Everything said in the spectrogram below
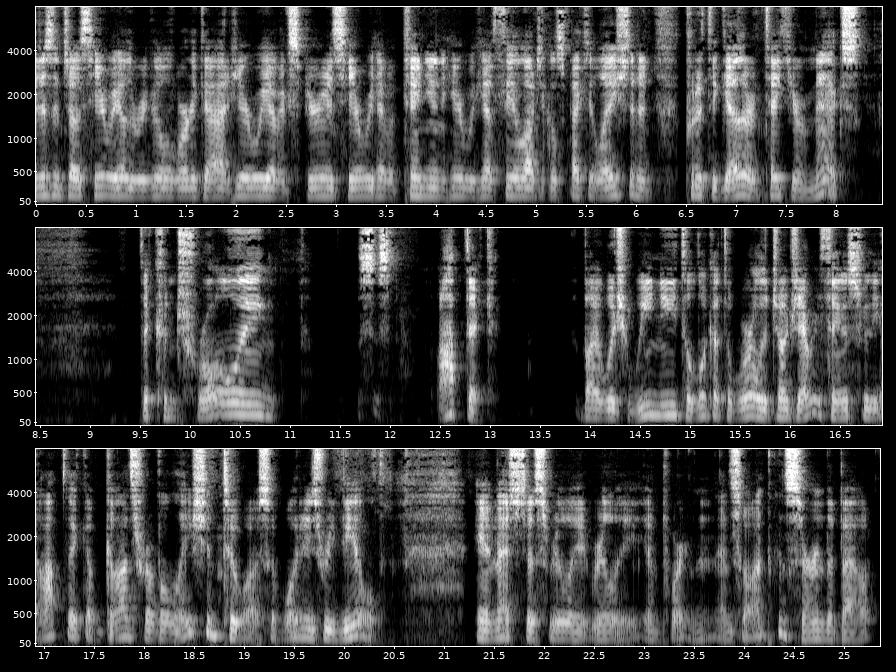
it isn't just here we have the revealed Word of God, here we have experience, here we have opinion, here we have theological speculation, and put it together and take your mix. The controlling optic by which we need to look at the world and judge everything is through the optic of God's revelation to us of what is revealed. And that's just really, really important. And so I'm concerned about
